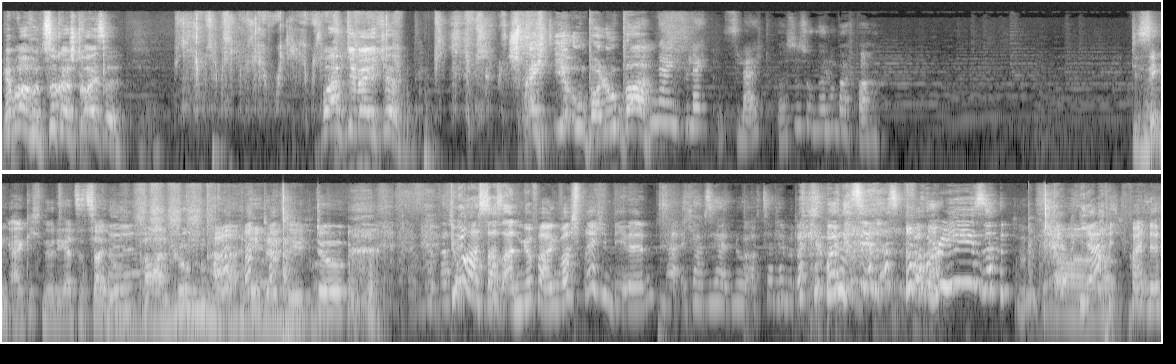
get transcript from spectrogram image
Wir brauchen Zuckerstreusel. Wo habt ihr welche? Sprecht ihr Umpa Lumpa? Nein, vielleicht. Vielleicht. Was ist Umpa-Lumpa-Sprache? Die singen eigentlich nur die ganze Zeit Lumpa, Lumpa, du, hast das angefangen, was sprechen die denn? Na, ich habe sie halt nur auf Zettel mit euch kommunizieren lassen. For a reason. Ja, ich meine.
